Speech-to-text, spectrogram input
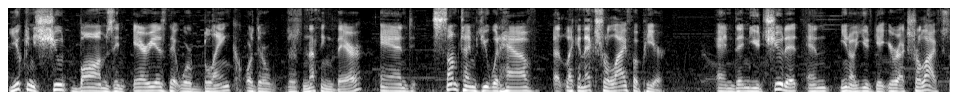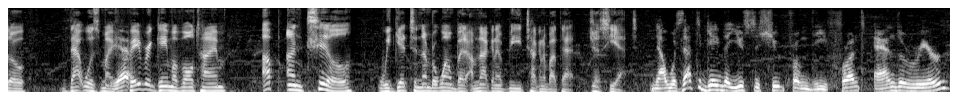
You can shoot bombs in areas that were blank or there there's nothing there, and sometimes you would have uh, like an extra life appear. And then you'd shoot it and you know you'd get your extra life. So that was my Yeah. favorite game of all time up until we get to number one but i'm not going to be talking about that just yet. Now, was that the game that used to shoot from the front and the rear?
